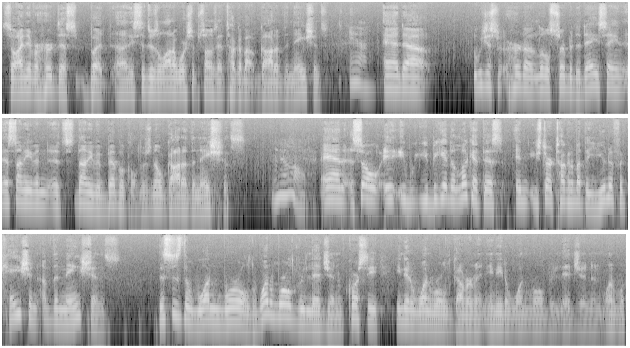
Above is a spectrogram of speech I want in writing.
so I never heard this. But uh, they said there's a lot of worship songs that talk about God of the nations. Yeah. And uh, we just heard a little sermon today saying that's not even it's not even biblical. There's no God of the nations. No. And so it, it- you begin to look at this and you start talking about the unification of the nations. This is the one world, one world religion. Of course, you, you need a one world government. You need a one world religion and one world.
